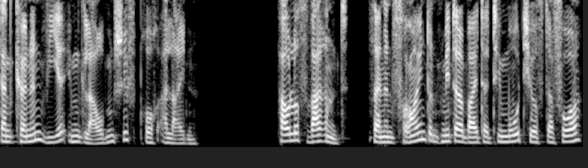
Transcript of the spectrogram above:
dann können wir im Glauben Schiffbruch erleiden. Paulus warnt seinen Freund und Mitarbeiter Timotheus davor,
